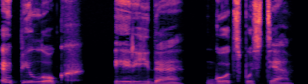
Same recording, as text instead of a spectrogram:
Эпилог. Ирида. Год спустя.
